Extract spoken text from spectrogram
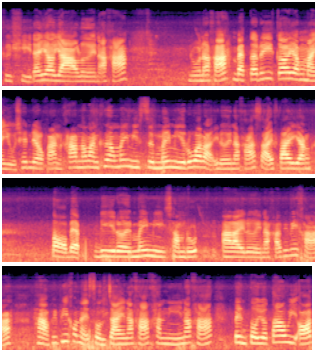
คือขี่ได้ยาวๆเลยนะคะ ดูนะคะ แบตเตอรี่ก็ยังใหม่อยู่เช่นเดียวกัน ข้ามน้ำมันเครื่องไม่มีซึมไม่มีรั่วไหลเลยนะคะ สายไฟยังต่อแบบดีเลยไม่มีชำรุดอะไรเลยนะคะ พี่ๆขาหากพี่ๆคนไหนสนใจนะคะ คันนี้นะคะ เป็น Toyota Vios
